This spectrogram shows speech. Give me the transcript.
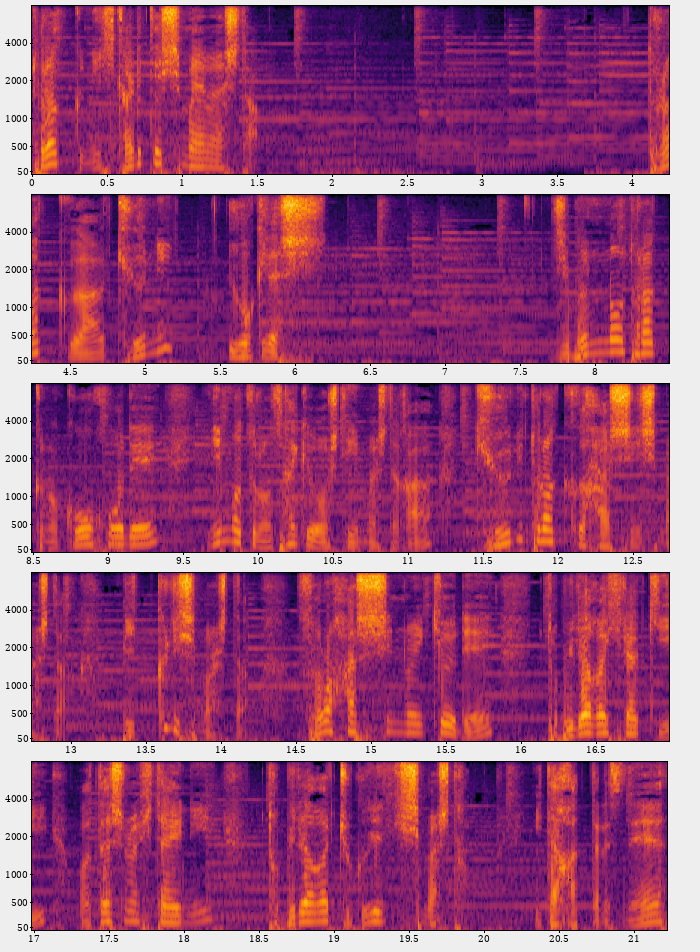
トラックにひかれてしまいました。ラックが急に動き出し、自分のトラックの後方で荷物の作業をしていましたが、急にトラックが発進しました。びっくりしました。その発進の勢いで扉が開き、私の額に扉が直撃しました。痛かったですね。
